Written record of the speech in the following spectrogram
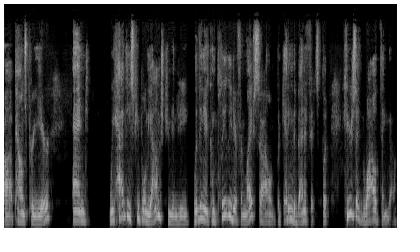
uh, pounds per year. And we have these people in the Amish community living a completely different lifestyle, but getting the benefits. But here's a wild thing though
